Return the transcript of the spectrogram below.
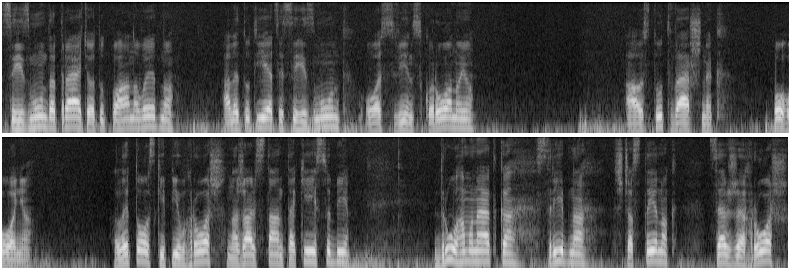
Сигізмунда III. Тут погано видно. Але тут є цей Сигізмунд. Ось він з короною. А ось тут вершник. Погоня. Литовський півгрош. На жаль, стан такий собі. Друга монетка срібна з частинок. Це вже грош,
